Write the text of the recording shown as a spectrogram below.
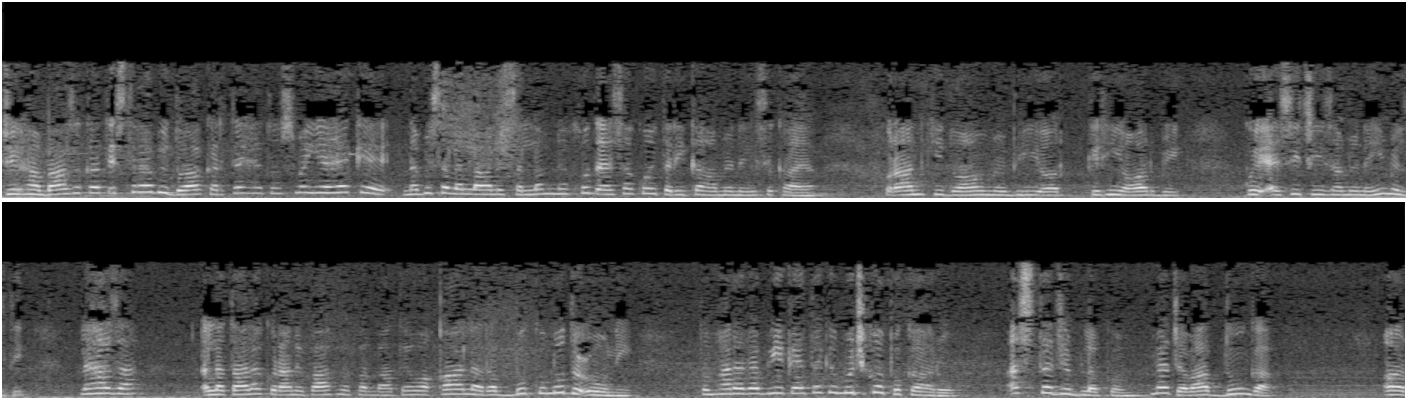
جی ہاں بعض اوقات اس طرح بھی دعا کرتے ہیں تو اس میں یہ ہے کہ نبی صلی اللہ علیہ وسلم نے خود ایسا کوئی طریقہ ہمیں نہیں سکھایا۔ قرآن کی دعاؤں میں بھی اور کہیں اور بھی کوئی ایسی چیز ہمیں نہیں ملتی۔ لہٰذا اللہ تعالیٰ قرآن پاک میں فرماتے ہیں، وقال رب ادعونی تمہارا رب یہ کہتا ہے کہ مجھ کو پکارو۔ استجب لکم میں جواب دوں گا۔ اور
